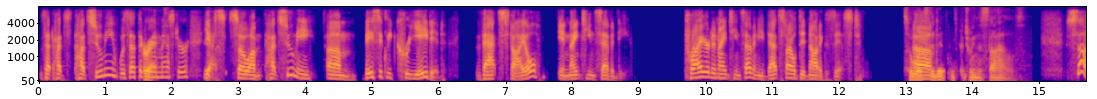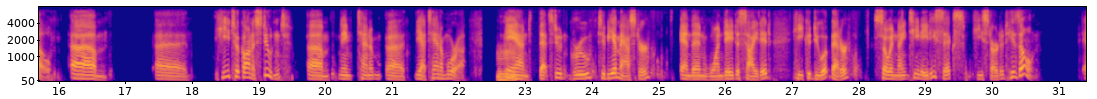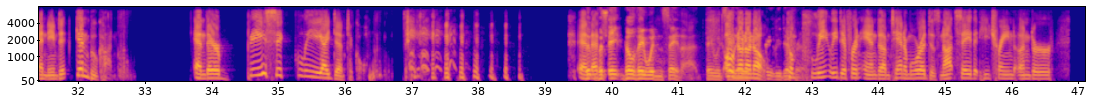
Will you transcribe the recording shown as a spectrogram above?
was that Hatsumi? Was that the Correct. grandmaster? Yeah. Yes. So um Hatsumi um basically created that style in 1970. Prior to 1970, that style did not exist. so what's um, the difference between the styles? So, um, uh, he took on a student um, named Tana, uh, yeah, Tanemura, Mhm. and that student grew to be a master, and then one day decided he could do it better. So, in 1986, he started his own. and named it Genbukan. And they're basically identical. and Th- that's but they though they wouldn't say that. They would. Say Oh, no, no, no. Completely different. completely different. And um, Tanemura does not say that he trained under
